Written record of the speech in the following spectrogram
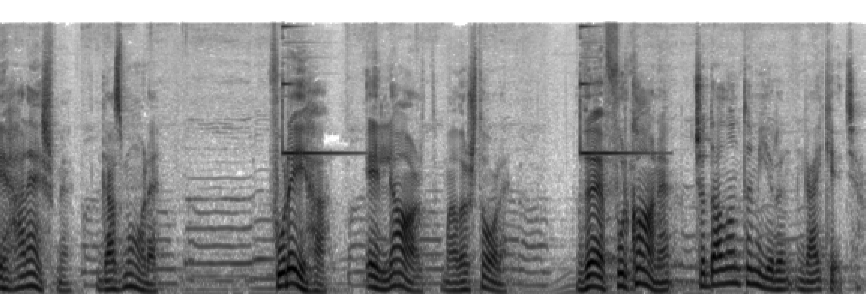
e hareshme, gazmore. Furejha, e lartë, madhështore. Dhe furkane, që dallon të mirën nga e keqja.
